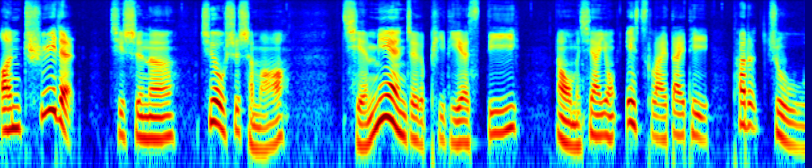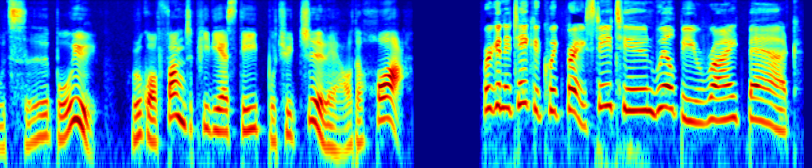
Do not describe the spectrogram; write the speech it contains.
untreated 其实呢就是什么？前面这个 PTSD，那我们现在用 it 来代替它的主词补语。如果放着 PTSD 不去治疗的话 ，We're going to take a quick break. Stay tuned. We'll be right back.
